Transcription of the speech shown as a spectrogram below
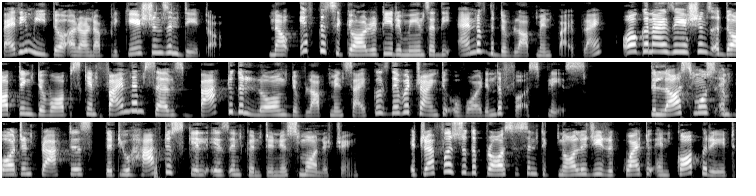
perimeter around applications and data. Now, if the security remains at the end of the development pipeline, organizations adopting DevOps can find themselves back to the long development cycles they were trying to avoid in the first place. The last most important practice that you have to skill is in continuous monitoring. It refers to the process and technology required to incorporate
